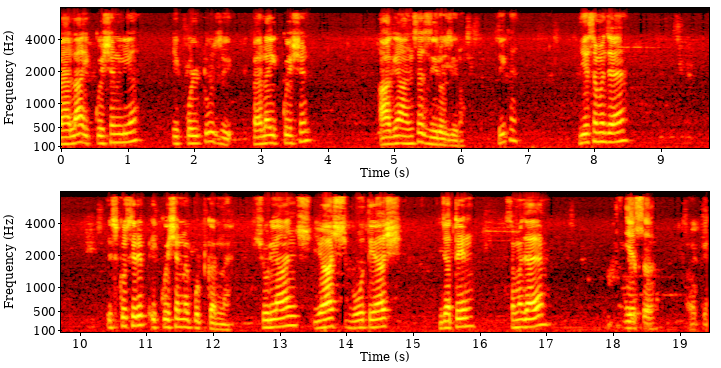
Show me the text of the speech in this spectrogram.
पहला इक्वेशन लिया इक्वल टू पहला इक्वेशन आ गया आंसर ज़ीरो ज़ीरो ठीक है ये समझ आया इसको सिर्फ़ इक्वेशन में पुट करना है सूर्यांश यश बोत यश जतिन समझ आया यस सर ओके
